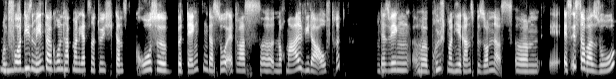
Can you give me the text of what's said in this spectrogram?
Und mhm. vor diesem Hintergrund hat man jetzt natürlich ganz große Bedenken, dass so etwas äh, nochmal wieder auftritt. Und deswegen äh, prüft man hier ganz besonders. Ähm, es ist aber so,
